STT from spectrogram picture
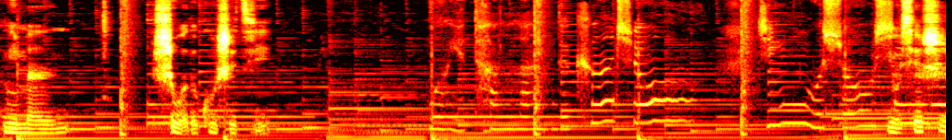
你们是我的故事集。有些事。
